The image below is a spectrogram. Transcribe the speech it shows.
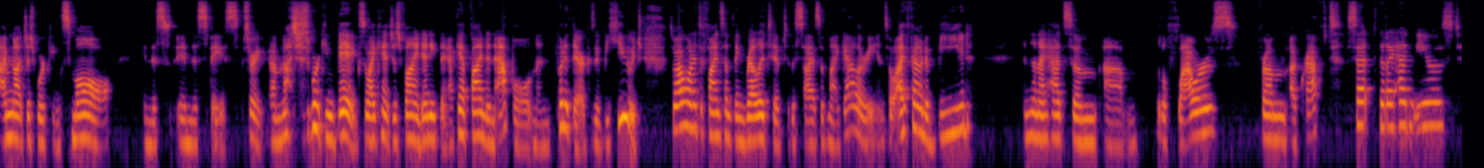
i'm not just working small in this in this space. Sorry, I'm not just working big, so I can't just find anything. I can't find an apple and then put it there because it'd be huge. So I wanted to find something relative to the size of my gallery, and so I found a bead, and then I had some um, little flowers from a craft set that I hadn't used,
